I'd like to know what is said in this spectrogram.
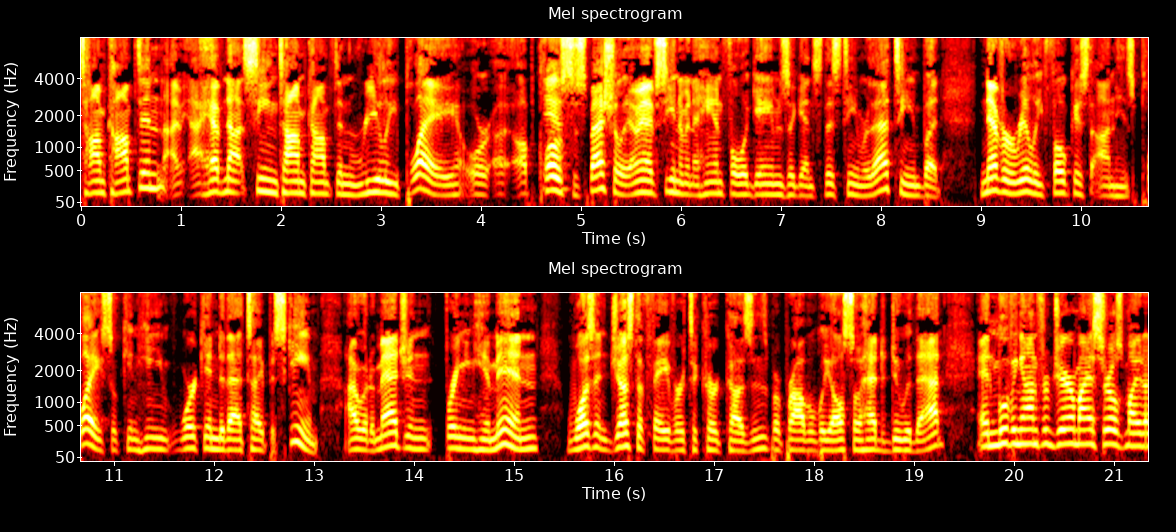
Tom Compton. I, I have not seen Tom Compton really play or uh, up close, especially. I mean, I've seen him in a handful of games against this team or that team, but never really focused on his play. So, can he work into that type of scheme? I would imagine bringing him in wasn't just a favor to Kirk Cousins, but probably also had to do with that. And moving on from Jeremiah Sirles might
